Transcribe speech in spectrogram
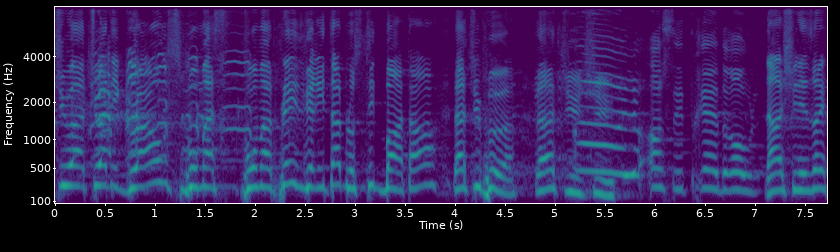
tu as, tu as des grounds pour m'appeler une véritable hostie de bâtard. Là, tu peux, hein. Là, tu, tu... Ah, c'est très drôle. Non, je suis désolé.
